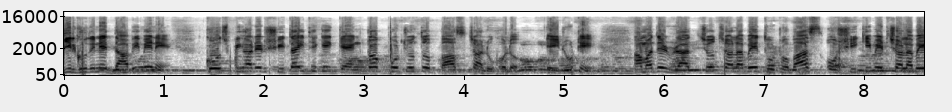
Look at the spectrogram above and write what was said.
দীর্ঘদিনের দাবি মেনে কোচবিহারের সিতাই থেকে গ্যাংটক পর্যন্ত বাস চালু হলো। এই রুটে আমাদের রাজ্য চালাবে দুটো বাস ও সিকিমের চালাবে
